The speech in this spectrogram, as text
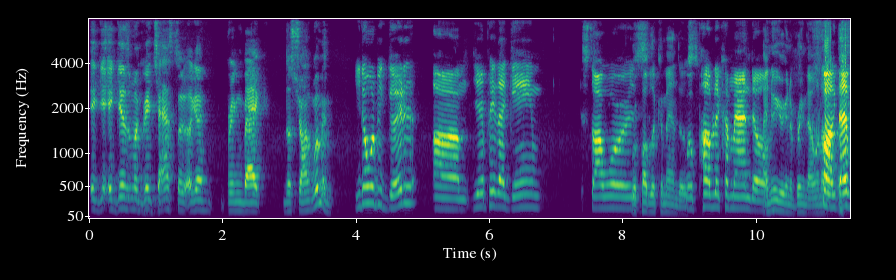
it, it gives him a great chance to again bring back the strong women. you know what would be good? Um, you ever play that game, Star Wars Republic Commandos. Republic Commando? I knew you were gonna bring that one Fuck, up. that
